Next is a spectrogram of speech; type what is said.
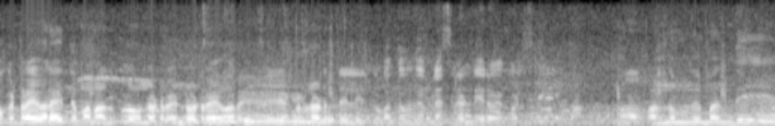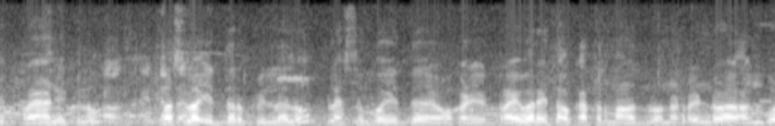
ఒక డ్రైవర్ అయితే మన అదుపులో ఉన్నాడు. రెండో డ్రైవర్ ఎక్కడున్నాడో తెలియదు పంతొమ్మిది మంది ప్రయాణికులు బస్సులో ఇద్దరు పిల్లలు ప్లస్ ఇంకో ఇద్దరు ఒక డ్రైవర్ అయితే ఒక అతను మన అదుపులో ఉన్నాడు. రెండో ఇంకో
